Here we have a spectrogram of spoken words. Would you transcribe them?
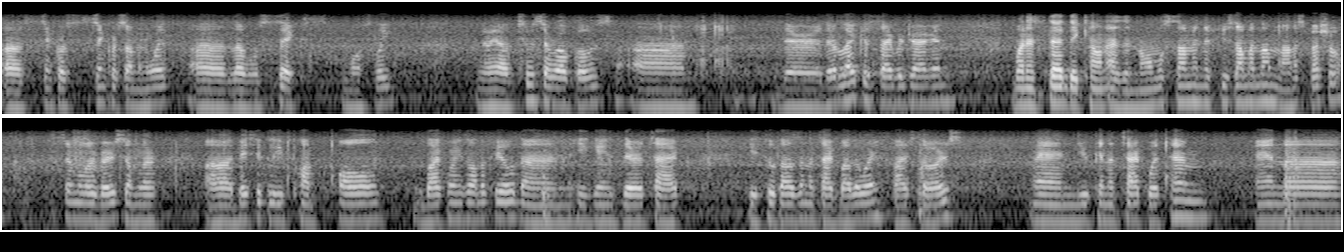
uh, synchro synchro summon with. Uh, level six mostly. Then we have two Siroccos. Um, they're they're like a Cyber Dragon, but instead they count as a normal summon if you summon them, not a special. Similar, very similar. Uh, basically pump all Black Wings on the field and he gains their attack. He's 2000 attack by the way, 5 stars. And you can attack with him and uh,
